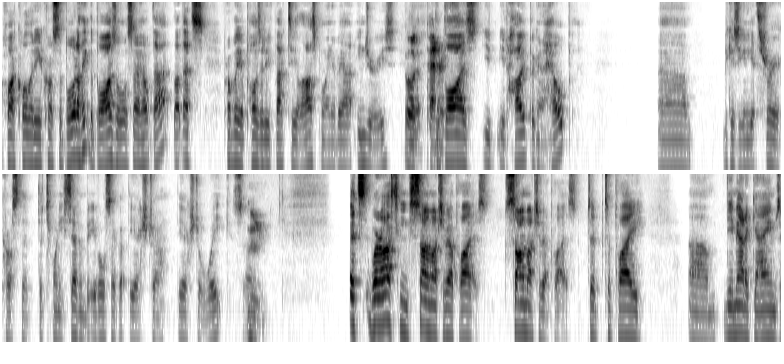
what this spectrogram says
high quality across the board, I think the buys will also help that. Like that's probably a positive. Back to your last point about injuries Or the the buys you'd, you'd hope are going to help um, because you're going to get three across the, the 27 but you've also got the extra the extra week so it's we're asking so much of our players so much of our players to, to play um, the amount of games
